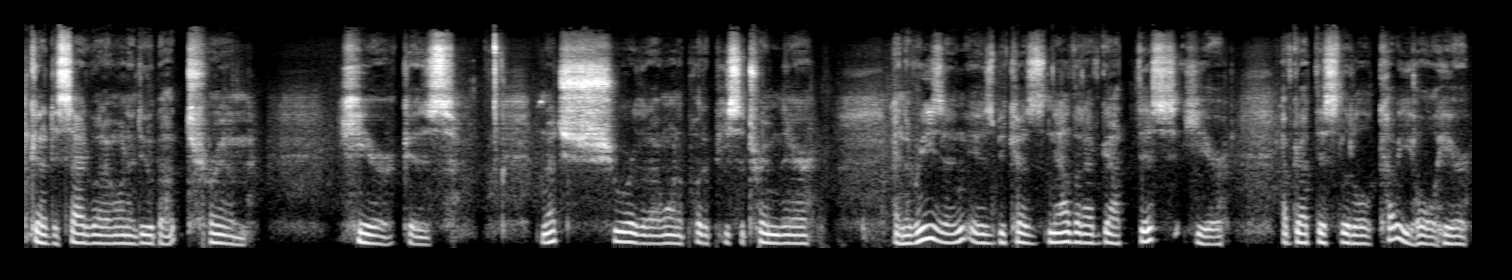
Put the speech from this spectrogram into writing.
Gotta decide what I want to do about trim here because I'm not sure that I want to put a piece of trim there. And the reason is because now that I've got this here, I've got this little cubby hole here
